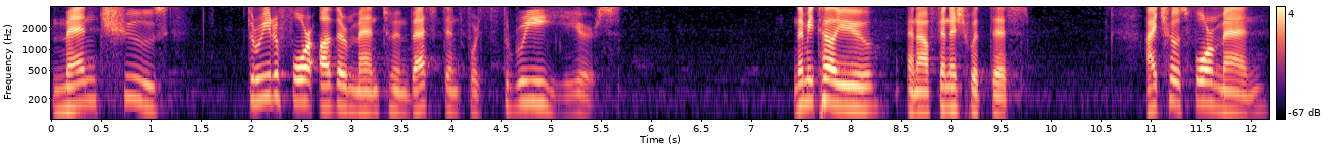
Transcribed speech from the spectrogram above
men choose three to four other men to invest in for three years. Let me tell you, and I'll finish with this. I chose four men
